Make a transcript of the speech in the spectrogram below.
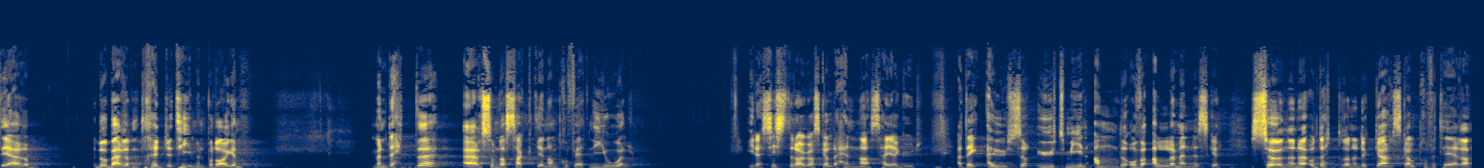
Det er da bare den tredje timen på dagen. Men dette er som det er sagt gjennom profeten Joel. I de siste dager skal det hende, sier Gud, at jeg auser ut min ande over alle mennesker. Sønnene og døtrene deres skal profetere,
